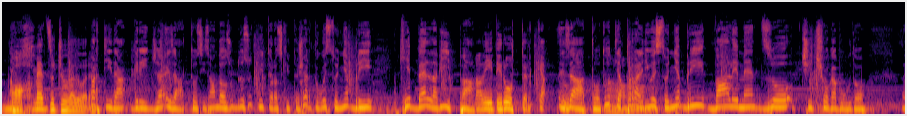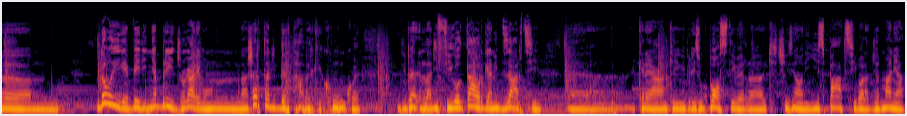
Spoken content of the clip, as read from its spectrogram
Boh. Mezzo giocatore. partita grigia, esatto, sì, sono andato subito su Twitter, ho scritto, certo questo Gnabry, che bella pippa. Ma avete rotto il cazzo. Esatto, tutti No. a parlare di questo Gnabry vale mezzo Ciccio Caputo. Ehm, dopodiché vedi Gnabry giocare con una certa libertà perché comunque ripeto, la difficoltà a organizzarsi eh, crea anche i presupposti per eh, che ci siano degli spazi. Poi la Germania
